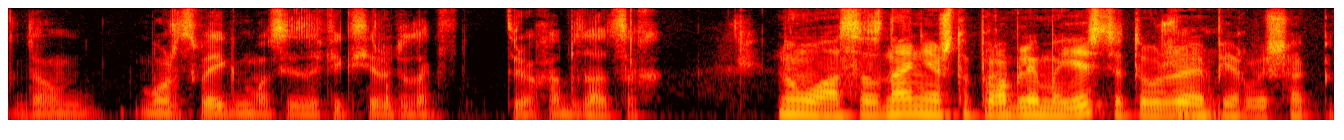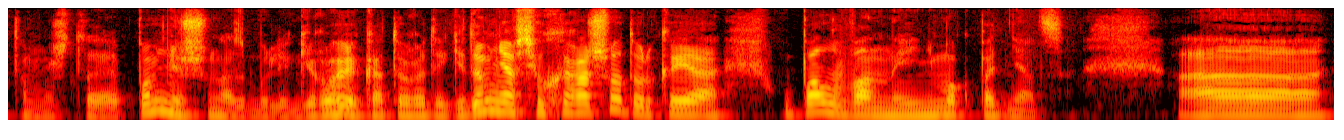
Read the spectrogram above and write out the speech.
когда он может свои эмоции зафиксировать вот так в трех абзацах. Ну, осознание, что проблемы есть, это уже Мгм. первый шаг, потому что, помнишь, у нас были герои, которые такие, да у меня все хорошо, только я упал в ванной и не мог подняться. А,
